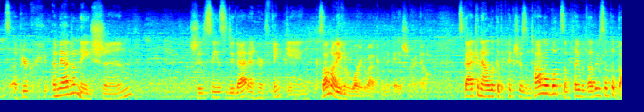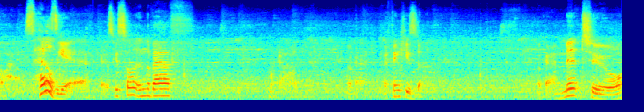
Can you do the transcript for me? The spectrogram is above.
Let's up your imagination. She just needs to do that in her thinking. Because I'm not even worried about communication right now. Sky can now look at the pictures in toddler books and play with others at the dollhouse. Hells yeah! Okay, is he still in the bath? Oh my god. Okay, I think he's done. Okay, I meant to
